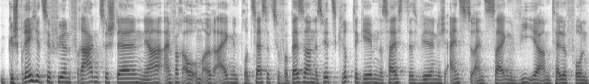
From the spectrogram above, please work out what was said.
Gespräche zu führen, Fragen zu stellen, ja, einfach auch um eure eigenen Prozesse zu verbessern. Es wird Skripte geben, das heißt, dass wir euch eins zu eins zeigen, wie ihr am Telefon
